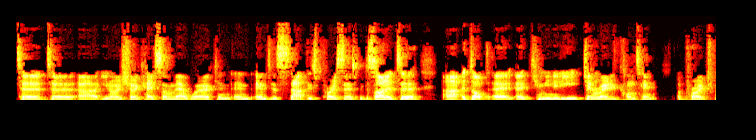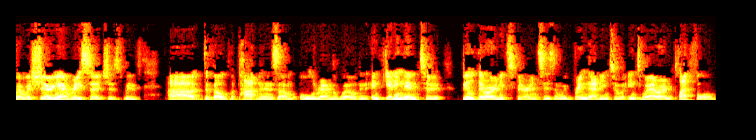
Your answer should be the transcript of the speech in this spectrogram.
to to uh, you know showcase some of our work and and and to start this process. We decided to uh, adopt a, a community generated content approach where we're sharing our researches with uh, developer partners um, all around the world and, and, getting them to build their own experiences and we bring that into into our own platform.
